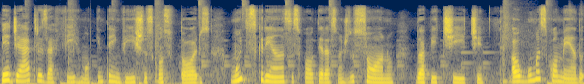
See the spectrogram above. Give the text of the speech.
Pediatras afirmam que têm visto os consultórios muitas crianças com alterações do sono, do apetite, algumas comendo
